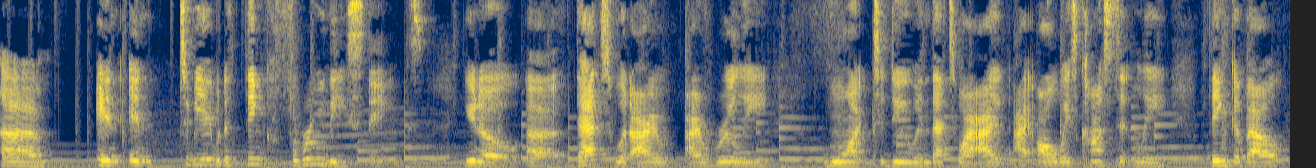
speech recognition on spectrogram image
um, and and to be able to think through these things. You know, uh, that's what I I really want to do, and that's why I I always constantly think about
